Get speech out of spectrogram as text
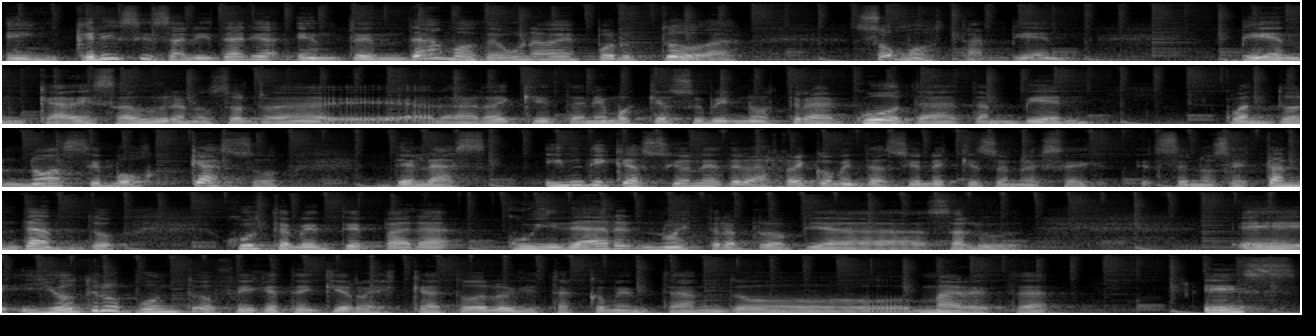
en crisis sanitaria, entendamos de una vez por todas, somos también bien cabeza dura nosotros. ¿eh? Eh, la verdad que tenemos que asumir nuestra cuota también cuando no hacemos caso de las indicaciones, de las recomendaciones que se nos, se nos están dando justamente para cuidar nuestra propia salud. Eh, y otro punto, fíjate que rescato lo que estás comentando, Marta, es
